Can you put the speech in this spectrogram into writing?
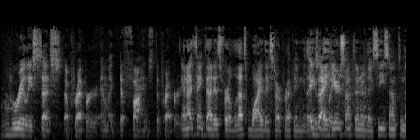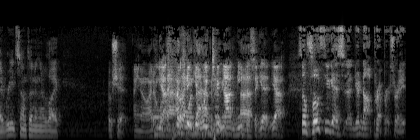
really sets a prepper and like defines the prepper. And I think that is for that's why they start prepping. They, Exactly. they hear something or they see something, they read something, and they're like, "Oh shit! I know, I don't yeah, want that. I don't like, want that we do to me." not need Uh, this again. Yeah, So, both you guys, uh, you're not preppers, right?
